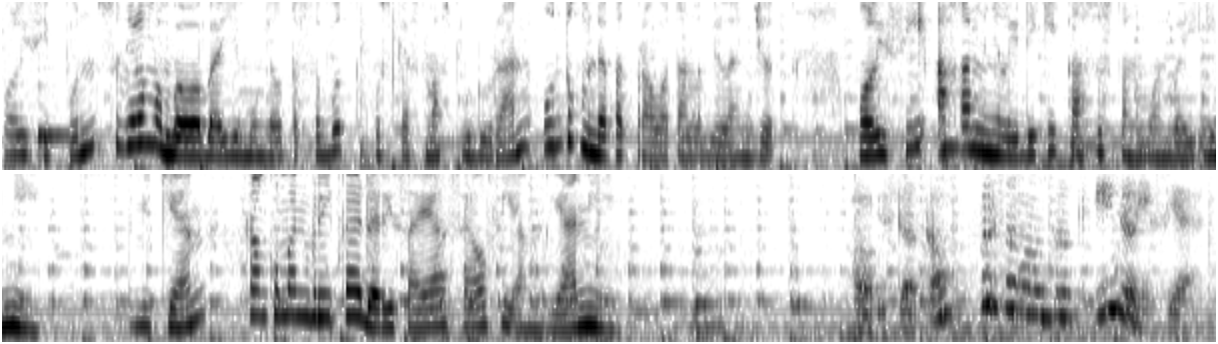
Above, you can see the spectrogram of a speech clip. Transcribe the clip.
Polisi pun segera membawa bayi mungil tersebut ke puskesmas Buduran untuk mendapat perawatan lebih lanjut. Polisi akan menyelidiki kasus penemuan bayi ini. Demikian rangkuman berita dari saya Selvi Anggriani. Holopis.com bersama untuk Indonesia.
